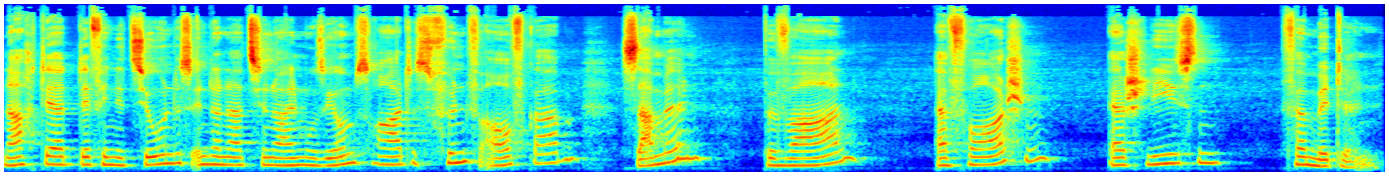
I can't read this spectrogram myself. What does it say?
nach der Definition des Internationalen Museumsrates fünf Aufgaben. Sammeln, bewahren, erforschen, erschließen, vermitteln.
